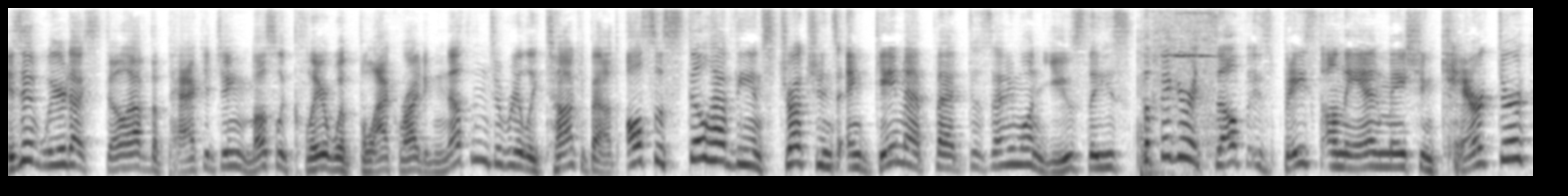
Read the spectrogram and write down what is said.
Is it weird I still have the packaging, mostly clear with black writing, nothing to really talk about. Also still have the instructions and game app that, does anyone use these? The figure itself is based on the animation character,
